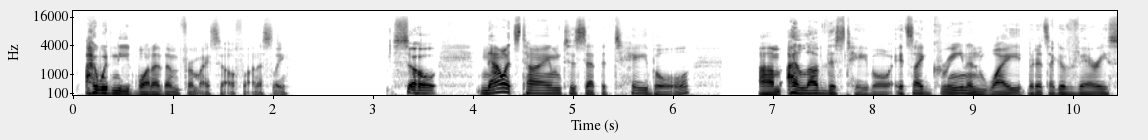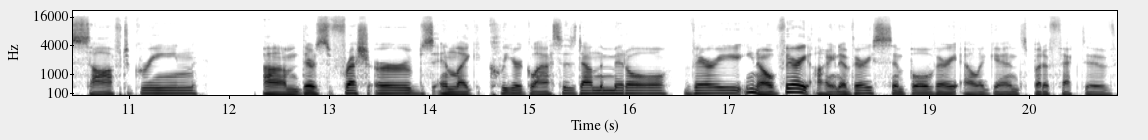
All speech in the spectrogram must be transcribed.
I would need one of them for myself, honestly. So now it's time to set the table. Um, I love this table. It's like green and white, but it's like a very soft green. Um, there's fresh herbs and like clear glasses down the middle. Very, you know, very Ina, very simple, very elegant, but effective.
